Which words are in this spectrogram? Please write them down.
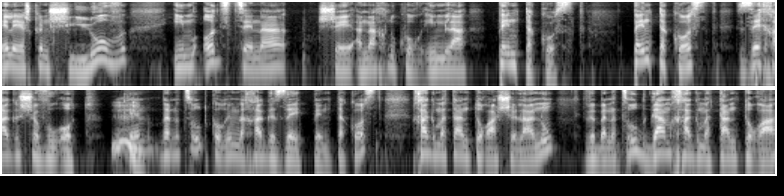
אלא יש כאן שילוב עם עוד סצנה שאנחנו קוראים לה פנטקוסט. פנטקוסט זה חג השבועות, mm. כן? בנצרות קוראים לחג הזה פנטקוסט, חג מתן תורה שלנו, ובנצרות גם חג מתן תורה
